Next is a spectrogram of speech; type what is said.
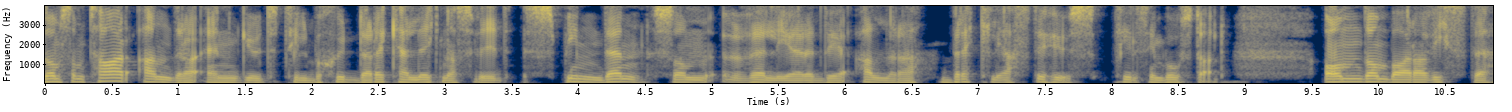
De som tar andra än Gud till beskyddare kan liknas vid spindeln som väljer det allra bräckligaste hus till sin bostad. Om de bara visste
